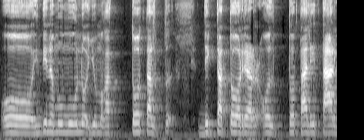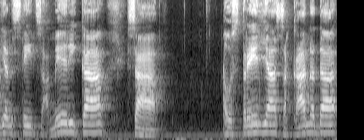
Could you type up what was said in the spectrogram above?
o hindi namumuno yung mga total dictatorial or totalitarian states sa Amerika, sa Australia, sa Canada,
